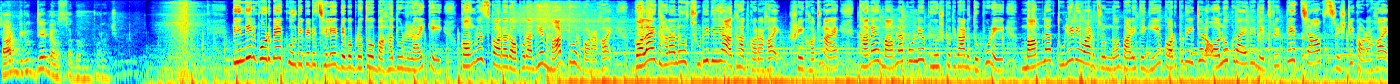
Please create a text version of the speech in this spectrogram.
তার বিরুদ্ধে ব্যবস্থা গ্রহণ করার জন্য। তিন দিন পূর্বে কুলদীপের ছেলে দেবব্রত বাহাদুর রায়কে কংগ্রেস করার অপরাধে মারধর করা হয়। গলায় ধারালো ছুরি দিয়ে আঘাত করা হয়। সেই ঘটনায় থানায় মামলা করলে বৃহস্পতিবার দুপুরে মামলা তুলে নেওয়ার জন্য বাড়িতে গিয়ে কর্পোরেটর অলোক রায়ের নেতৃত্বে চাপ সৃষ্টি করা হয়।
